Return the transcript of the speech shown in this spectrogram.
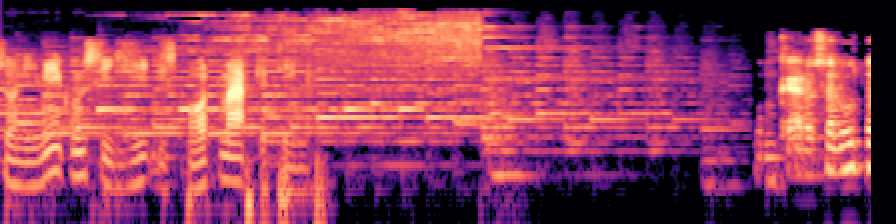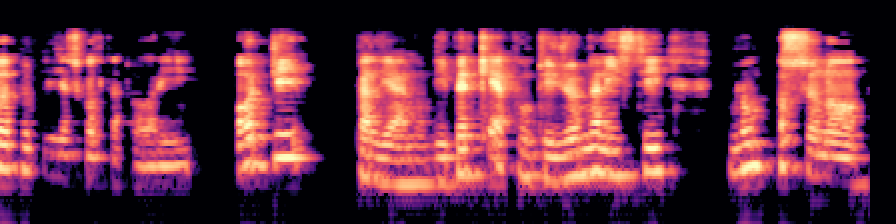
sono i miei consigli di sport marketing. Un caro saluto a tutti gli ascoltatori. Oggi parliamo di perché appunto i giornalisti non possono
